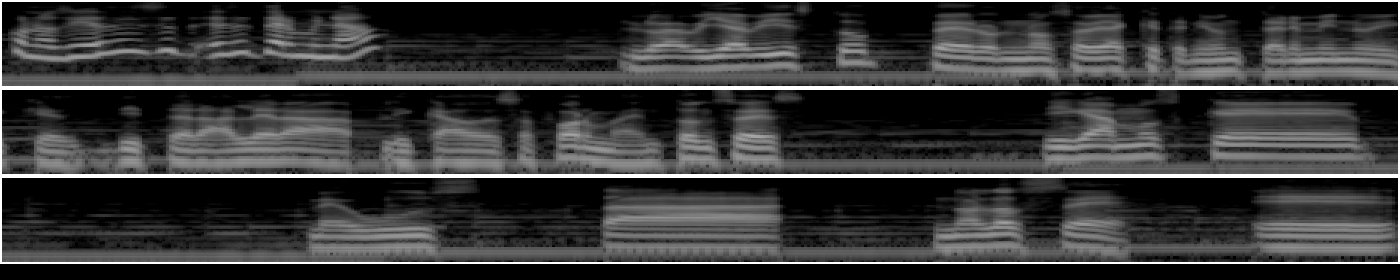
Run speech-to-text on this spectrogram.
¿Conocías ese, ese término? Lo había visto, pero no sabía que tenía un término y que literal era aplicado de esa forma. Entonces, digamos que me gusta, no lo sé, eh,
